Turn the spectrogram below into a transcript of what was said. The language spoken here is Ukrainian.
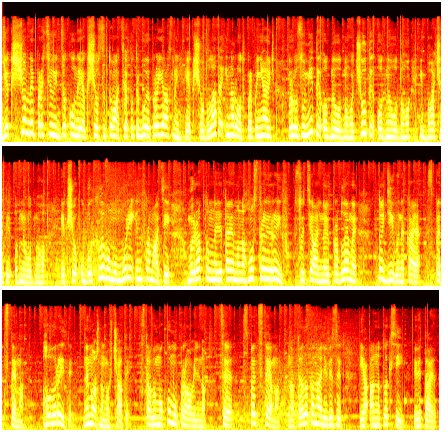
Якщо не працюють закони, якщо ситуація потребує прояснень, якщо влада і народ припиняють розуміти одне одного, чути одне одного і бачити одне одного, якщо у бурхливому морі інформації ми раптом налітаємо на гострий риф соціальної проблеми, тоді виникає спецтема. Говорити не можна мовчати. Ставимо кому правильно. Це спецтема на телеканалі Візит. Я Анна Плаксій. Вітаю.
